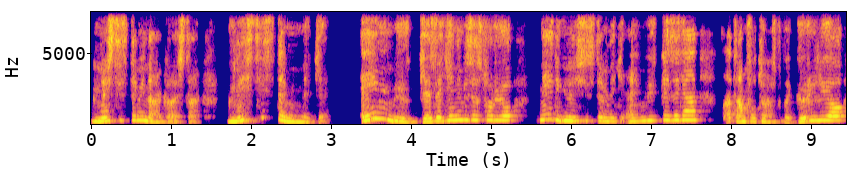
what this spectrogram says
Güneş sistemiydi arkadaşlar. Güneş sistemindeki en büyük gezegeni bize soruyor. Neydi güneş sistemindeki en büyük gezegen? Zaten fotoğrafta da görülüyor.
